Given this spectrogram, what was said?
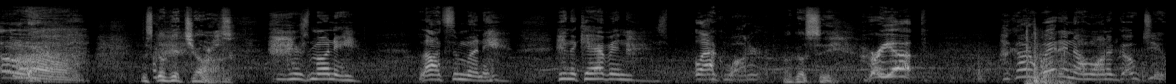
Let's go get Charles. There's money. Lots of money. In the cabin is Blackwater. I'll go see. Hurry up! I got a wedding I want to go to.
